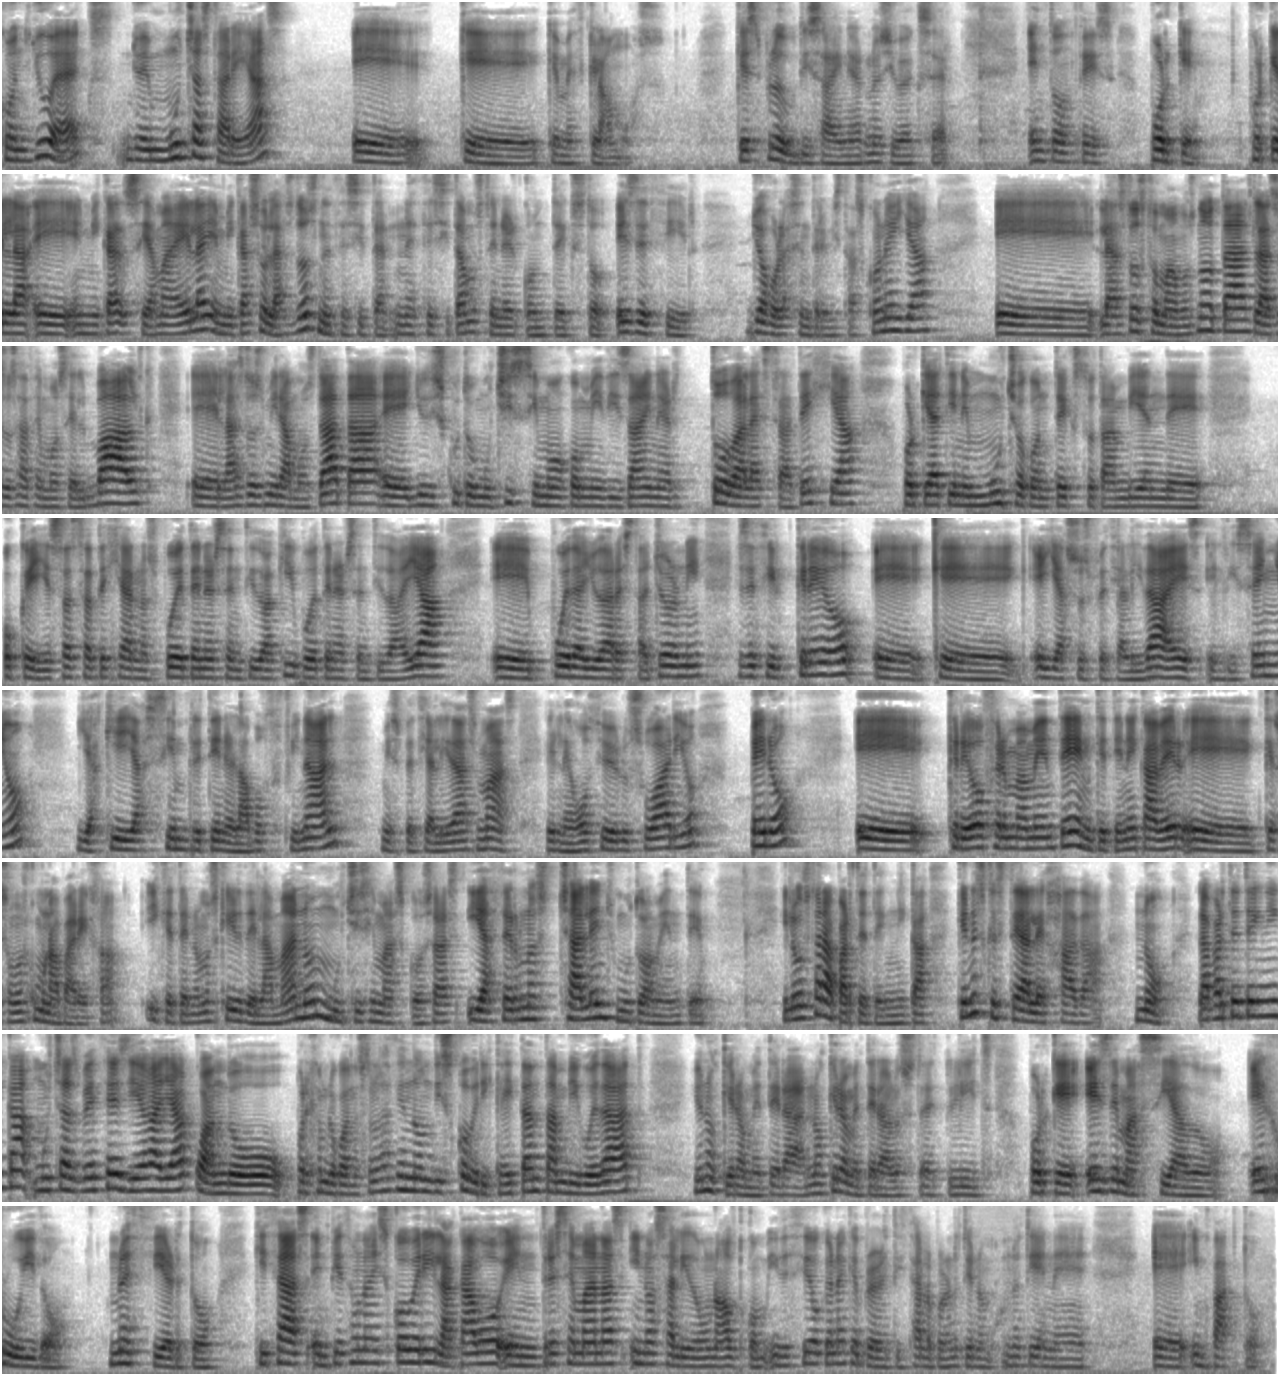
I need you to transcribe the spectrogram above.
con UX, yo hay muchas tareas eh, que, que mezclamos, que es Product Designer, no es UXer. Entonces, ¿por qué? Porque eh, en mi caso se llama Ela y en mi caso las dos necesitan, necesitamos tener contexto. Es decir, yo hago las entrevistas con ella, eh, las dos tomamos notas, las dos hacemos el bulk, eh, las dos miramos data, yo discuto muchísimo con mi designer toda la estrategia, porque ya tiene mucho contexto también de ok, esta estrategia nos puede tener sentido aquí, puede tener sentido allá, eh, puede ayudar a esta journey. Es decir, creo eh, que ella, su especialidad es el diseño y aquí ella siempre tiene la voz final. Mi especialidad es más el negocio del usuario, pero eh, creo firmemente en que tiene que haber que somos como una pareja y que tenemos que ir de la mano muchísimas cosas y hacernos challenge mutuamente. Y luego está la parte técnica, que no es que esté alejada, no. La parte técnica muchas veces llega ya cuando, por ejemplo, cuando estamos haciendo un discovery que hay tanta ambigüedad, yo no quiero meter a, no quiero meter a los tech leads porque es demasiado, es ruido, no es cierto. Quizás empiezo una discovery la acabo en tres semanas y no ha salido un outcome y decido que no hay que priorizarlo porque no tiene, no tiene eh, impacto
